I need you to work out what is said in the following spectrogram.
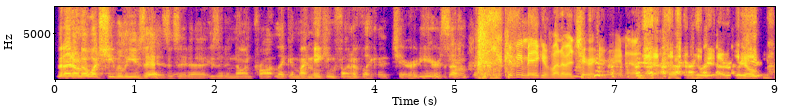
But I don't know what she believes is. Is it a is it a non profit? like am I making fun of like a charity or something? you could be making fun of a charity right now. Yeah, I really, I really hope not.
